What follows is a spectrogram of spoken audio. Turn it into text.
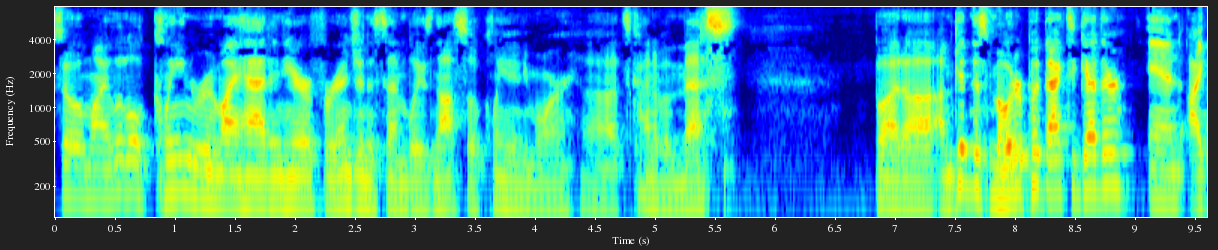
So my little clean room I had in here for engine assembly is not so clean anymore. Uh, it's kind of a mess. But uh, I'm getting this motor put back together and I,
